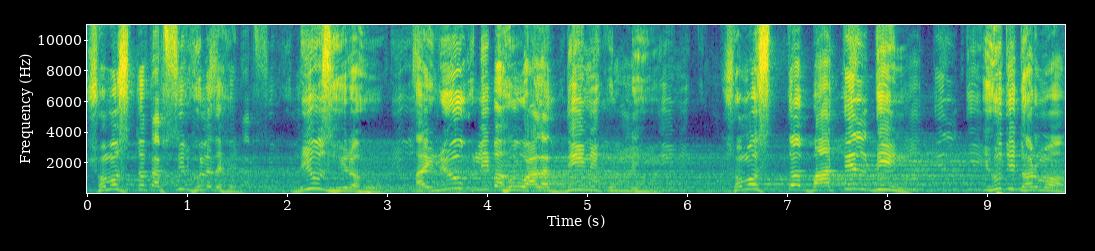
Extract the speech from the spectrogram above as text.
সমস্ত তাফসির খুলে দেখেন। লিউজ হিরহু আই লিউক লিবাহু আলা দিন কুল্লিহি। সমস্ত বাতিল দিন, ইহুদি ধর্ম,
